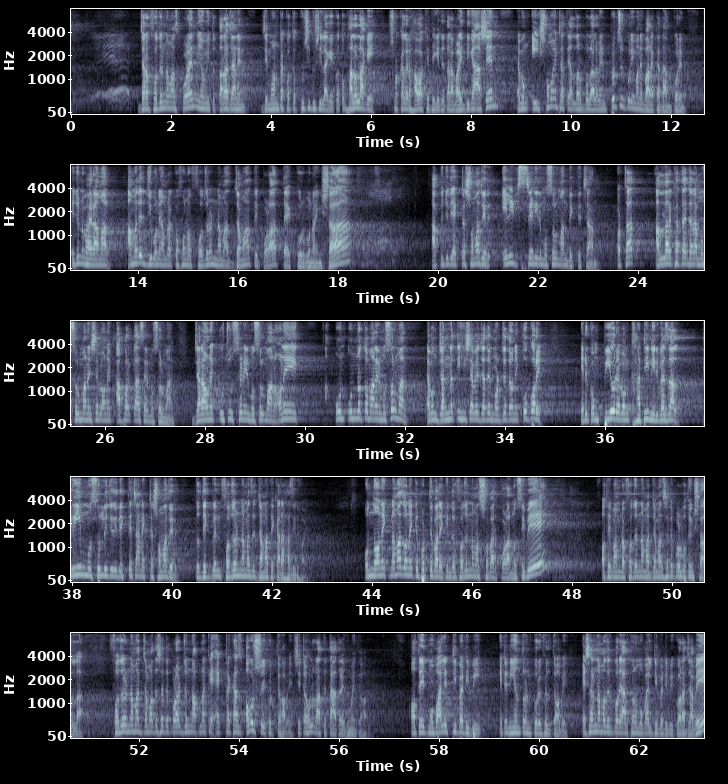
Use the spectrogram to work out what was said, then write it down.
যারা ফজর নামাজ পড়েন, নিয়মিত তারা জানেন যে মনটা কত খুশি খুশি লাগে, কত ভালো লাগে, সকালের হাওয়া খেতে খেতে তারা বাড়ির দিকে আসেন এবং এই সময়টাতে আল্লাহ রব্বুল আলমেন প্রচুর পরিমাণে বারাকা দান করেন। এই জন্য ভাইরা আমার, আমাদের জীবনে আমরা কখনো ফজরের নামাজ জামাতে পড়া ত্যাগ করব না ইনশা আপনি যদি একটা সমাজের এলিট শ্রেণির মুসলমান দেখতে চান, অর্থাৎ আল্লাহর খাতায় যারা মুসলমান হিসেবে অনেক আপার ক্লাসের মুসলমান, যারা অনেক উঁচু শ্রেণির মুসলমান, অনেক উন- উন্নত মানের মুসলমান এবং জান্নাতি হিসাবে যাদের মর্যাদা অনেক উপরে, এরকম পিওর এবং খাঁটি নির্ভেজাল, ক্রিম মুসল্লি যদি দেখতে চান একটা সমাজের, তো দেখবেন ফজর নামাজের জামাতে কারা হাজির হয়। অন্য অনেক নামাজ অনেকে পড়তে পারে, কিন্তু ফজর নামাজ সবার পড়া নসিবে। অতএব আমরা ফজর নামাজ জামাতের সাথে পড়ব তো ইনশাআল্লাহ। ফজর নামাজ জামাতের সাথে পড়ার জন্য আপনাকে একটা কাজ অবশ্যই করতে হবে, সেটা হলো রাতে তাড়াতাড়ি ঘুমাইতে হবে। অতএব মোবাইলের টিপাটিপি এটা নিয়ন্ত্রণ করে ফেলতে হবে। এশার নামাজের পরে আর কোনো মোবাইল টিপাটিপি করা যাবে?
